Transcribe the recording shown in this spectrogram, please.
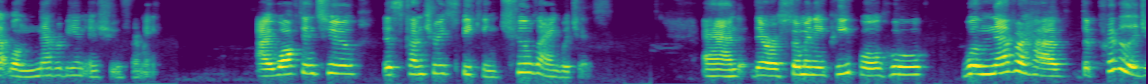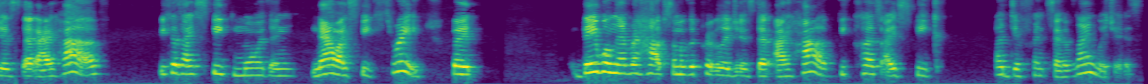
that will never be an issue for me. I walked into this country speaking two languages. And there are so many people who will never have the privileges that I have because I speak more than now I speak three, but they will never have some of the privileges that I have because I speak a different set of languages.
